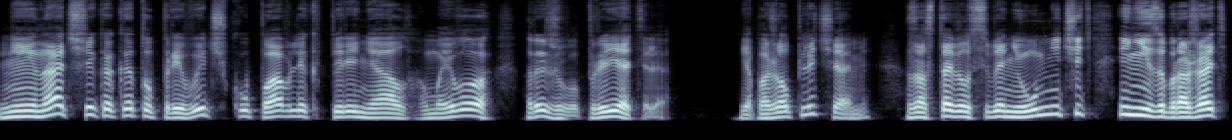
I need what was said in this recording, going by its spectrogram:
Не иначе, как эту привычку Павлик перенял у моего рыжего приятеля. Я пожал плечами, заставил себя не умничать и не изображать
